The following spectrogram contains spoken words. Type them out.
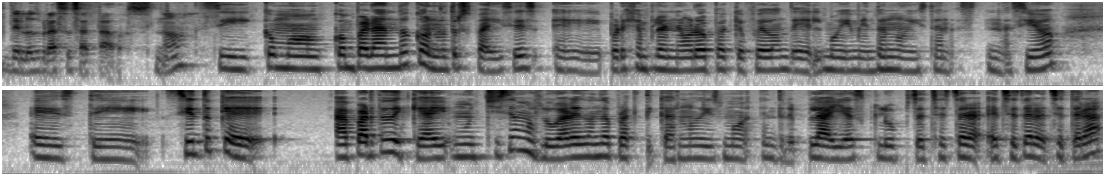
de los brazos atados, ¿no? Sí, como comparando con otros países, eh, por ejemplo en Europa que fue donde el movimiento nudista nació, este, siento que aparte de que hay muchísimos lugares donde practicar nudismo entre playas, clubs, etcétera, etcétera, etcétera,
